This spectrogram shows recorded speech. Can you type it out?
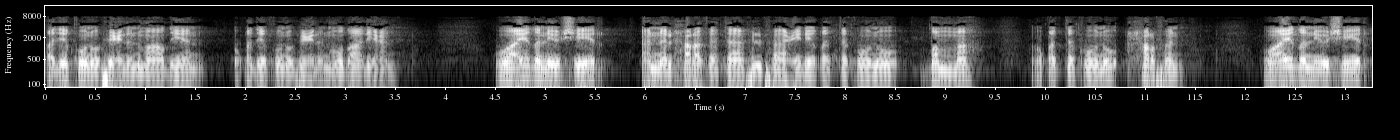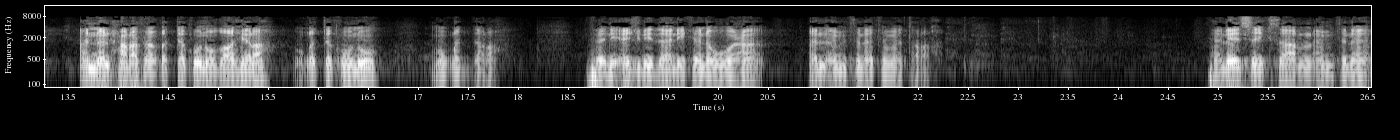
قد يكون فعلا ماضيا وقد يكون فعلا مضارعا. وأيضا يشير أن الحركة في الفاعل قد تكون ضمة وقد تكون حرفا. وأيضا يشير أن الحركة قد تكون ظاهرة وقد تكون مقدرة. فلأجل ذلك نوع الأمثلة كما ترى. فليس إكثار الأمثلة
